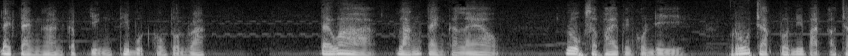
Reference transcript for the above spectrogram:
ได้แต่งงานกับหญิงที่บุตรของตนรัก แต่ว่าหลังแต่งกันแล้ว ลูกสะพ้ายเป็นคนดี รู้จักปรนนิบัติเอาใจ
